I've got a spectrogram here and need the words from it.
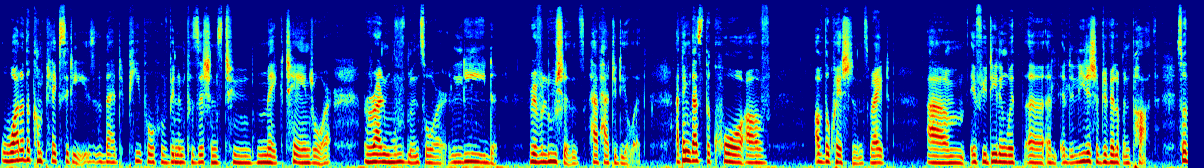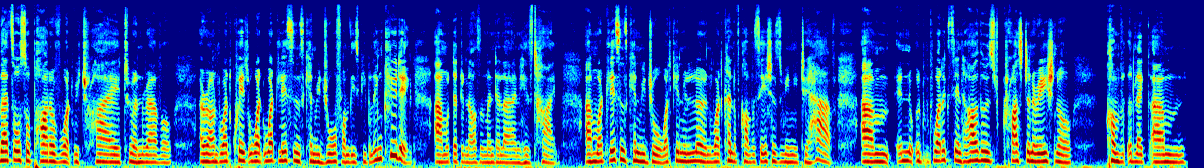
what are the complexities that people who've been in positions to make change or run movements or lead revolutions have had to deal with? I think that's the core of of the questions, right? Um, if you're dealing with a, a, a, leadership development path. So that's also part of what we try to unravel around what que- what what lessons can we draw from these people, including um, Dr. Nelson Mandela and his time. Um, what lessons can we draw? What can we learn? What kind of conversations do we need to have? Um, and to what extent how those cross generational, conv- like um,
